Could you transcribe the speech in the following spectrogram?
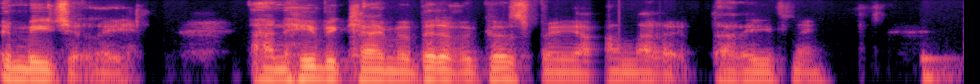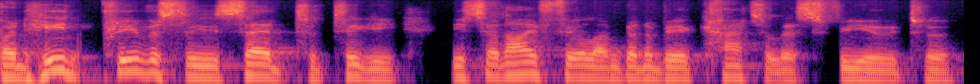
immediately, and he became a bit of a gooseberry on that that evening. But he'd previously said to Tiggy, he said, "I feel I'm going to be a catalyst for you to."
